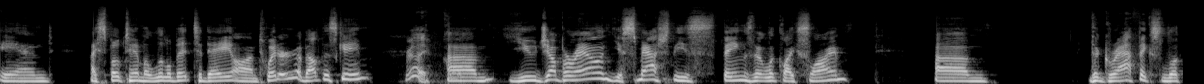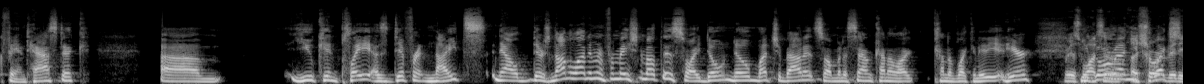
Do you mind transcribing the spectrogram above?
and I spoke to him a little bit today on Twitter about this game. Really? Um, you jump around, you smash these things that look like slime. Um, the graphics look fantastic. Um, you can play as different knights. Now, there's not a lot of information about this, so I don't know much about it. So I'm going to sound kind of like kind of like an idiot here. We're just You watching around, a, a short video.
